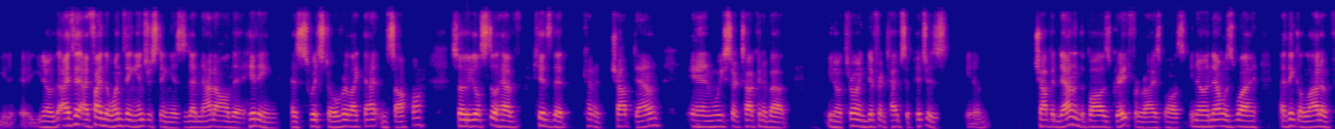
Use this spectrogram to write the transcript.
you know i think i find the one thing interesting is that not all the hitting has switched over like that in softball. So you'll still have kids that kind of chop down and when we start talking about you know throwing different types of pitches you know chopping down at the ball is great for rise balls you know? And that was why i think a lot of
